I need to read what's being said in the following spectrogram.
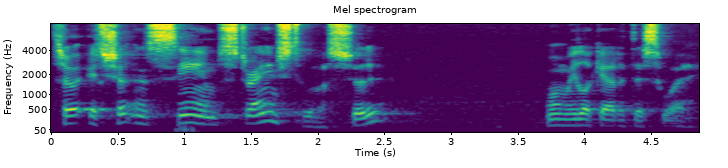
So it shouldn't seem strange to us, should it? When we look at it this way.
